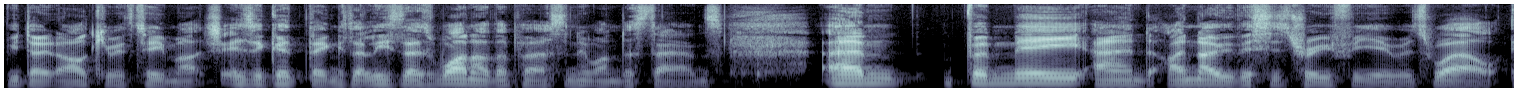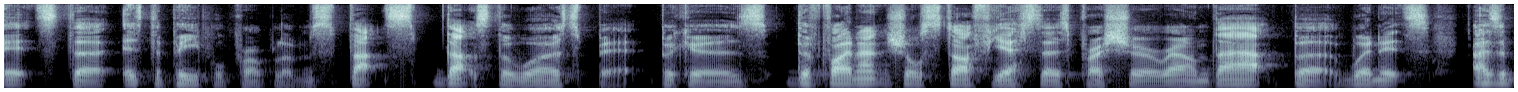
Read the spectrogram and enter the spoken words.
you don't argue with too much is a good thing. Because at least there's one other person who understands. Um, for me, and I know this is true for you as well. It's the it's the people problems. That's that's the worst bit because the financial stuff. Yes, there's pressure around that, but when it's as a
